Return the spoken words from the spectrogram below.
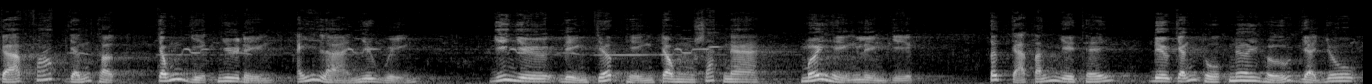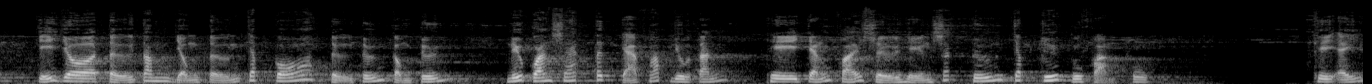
cả pháp vẫn thật, chống diệt như điện, ấy là như quyển. Ví như điện chớp hiện trong sát na, mới hiện liền diệt. Tất cả tánh như thế, đều chẳng thuộc nơi hữu và vô, chỉ do tự tâm vọng tưởng chấp có tự tướng cộng tướng. Nếu quan sát tất cả pháp vô tánh thì chẳng phải sự hiện sắc tướng chấp trước của phàm phu. Khi ấy,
